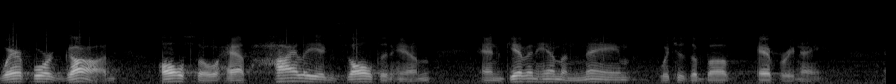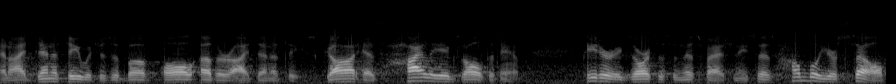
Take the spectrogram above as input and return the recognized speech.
Wherefore God also hath highly exalted him and given him a name which is above every name, an identity which is above all other identities. God has highly exalted him. Peter exhorts us in this fashion. He says, Humble yourself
